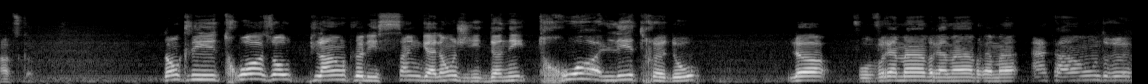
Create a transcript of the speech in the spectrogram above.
En tout cas. Donc, les trois autres plantes, les 5 gallons, j'ai donné 3 litres d'eau. Là, faut vraiment, vraiment, vraiment attendre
